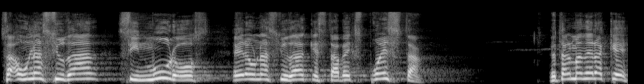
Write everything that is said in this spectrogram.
O sea, una ciudad sin muros era una ciudad que estaba expuesta. De tal manera que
